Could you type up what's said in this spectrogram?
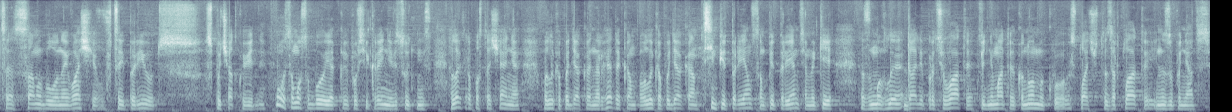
Це саме було найважче в цей період з початку війни. Ну, само собою, як і по всій країні, відсутність електропостачання, велика подяка енергетикам, велика подяка всім підприємствам, підприємцям, які змогли далі працювати, піднімати економіку, сплачувати зарплати і не зупинятися.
